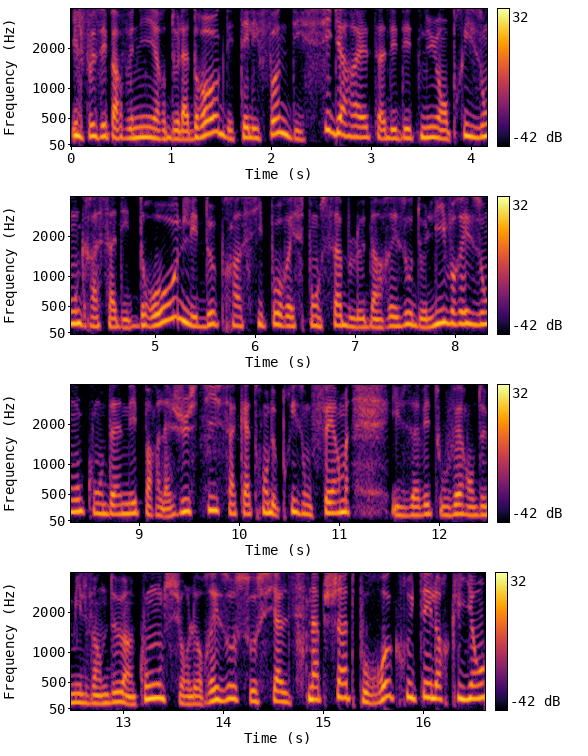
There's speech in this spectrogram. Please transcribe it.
Il faisait parvenir de la drogue, des téléphones, des cigarettes à des détenus en prison grâce à des drones. Les deux principaux responsables d'un réseau de livraison condamnés par la justice à 4 ans de prison ferme. Ils avaient ouvert en 2022 un compte sur le réseau social Snapchat pour recruter leurs clients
